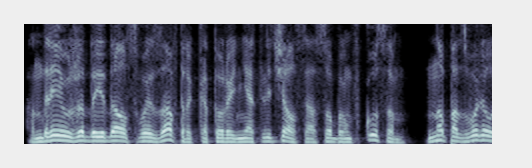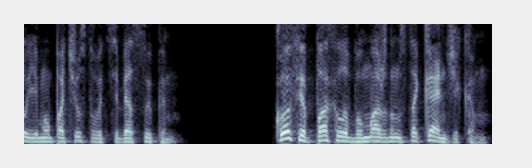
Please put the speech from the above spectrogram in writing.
Андрей уже доедал свой завтрак, который не отличался особым вкусом, но позволил ему почувствовать себя сытым. Кофе пахло бумажным стаканчиком,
